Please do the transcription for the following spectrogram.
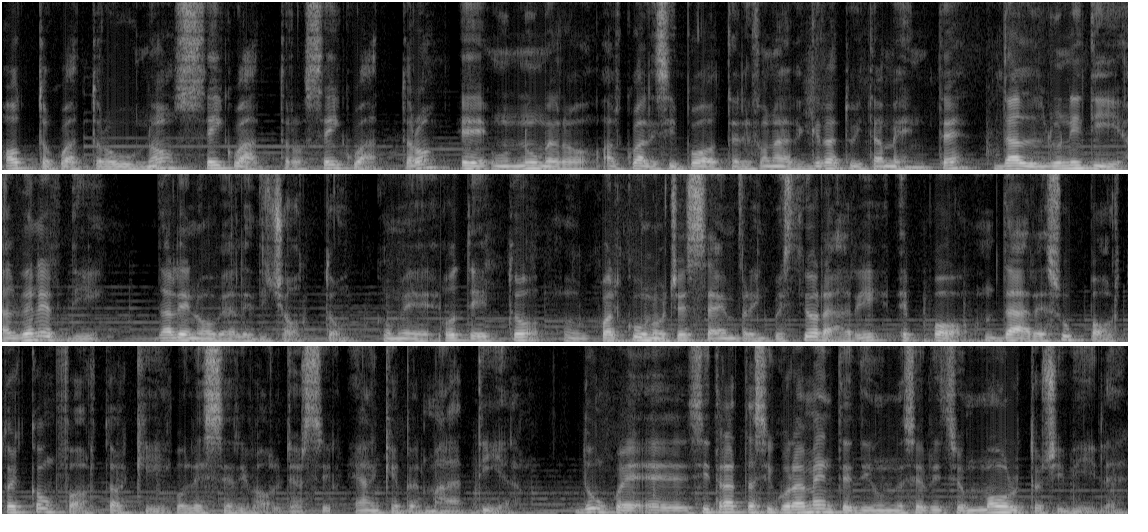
841 6464 è un numero al quale si può telefonare gratuitamente dal lunedì al venerdì dalle 9 alle 18. Come ho detto, qualcuno c'è sempre in questi orari e può dare supporto e conforto a chi volesse rivolgersi e anche per malattia. Dunque eh, si tratta sicuramente di un servizio molto civile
